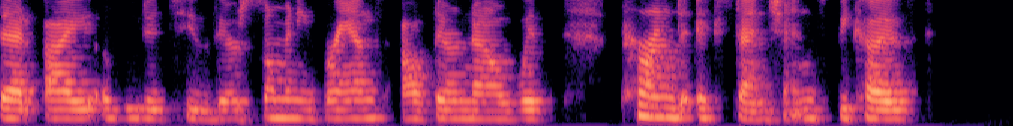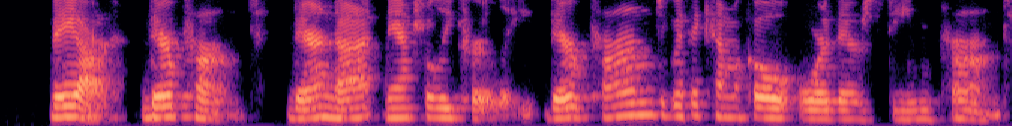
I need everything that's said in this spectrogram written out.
that I alluded to, there's so many brands out there now with permed extensions because they are, they're permed. They're not naturally curly. They're permed with a chemical or they're steam permed.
